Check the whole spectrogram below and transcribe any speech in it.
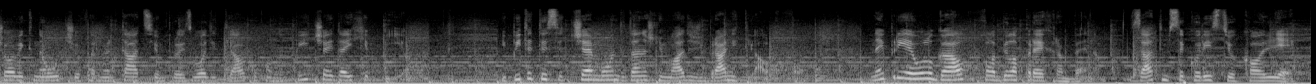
čovjek naučio fermentacijom proizvoditi alkoholna pića i da ih je pio. I pitate se čemu onda današnji mladeži braniti alkohol? Najprije je uloga alkohola bila prehrambena, zatim se koristio kao lijek.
